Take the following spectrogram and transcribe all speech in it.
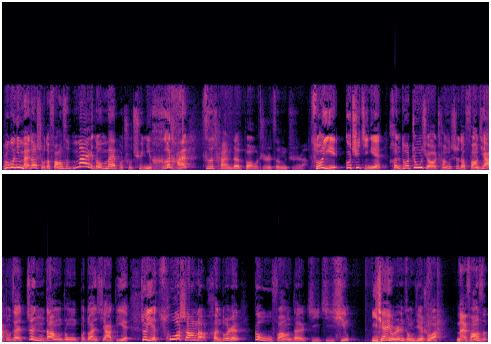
如果你买到手的房子卖都卖不出去，你何谈资产的保值增值啊？所以过去几年，很多中小城市的房价都在震荡中不断下跌，这也挫伤了很多人购房的积极性。以前有人总结说啊。买房子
